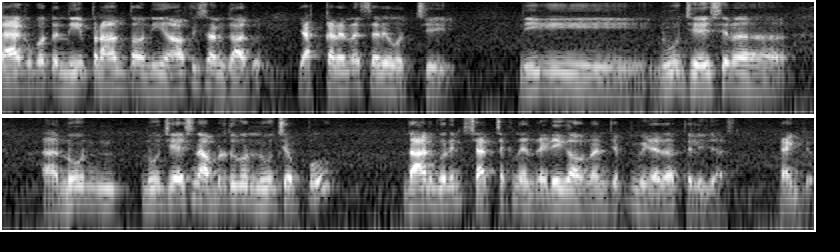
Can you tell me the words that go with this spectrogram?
లేకపోతే నీ ప్రాంతం నీ ఆఫీస్ అని కాదు. ఎక్కడైనా సరే వచ్చి నీ నువ్వు చేసిన నువ్వు నువ్వు చేసిన అభివృద్ధి కూడా నువ్వు చెప్పు. దాని గురించి చర్చకు నేను రెడీగా ఉన్నానని చెప్పి మీడియా ద్వారా తెలియజేస్తాను. Thank you.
